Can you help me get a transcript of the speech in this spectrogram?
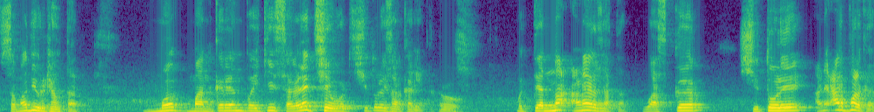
समाधीवर ठेवतात. मग मानकऱ्यांपैकी सगळ्यात शेवट शितोळे सरकार येतात. हो. मग त्यांना आणायला जातात. वास्कर शितोळे आणि आरफळकर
